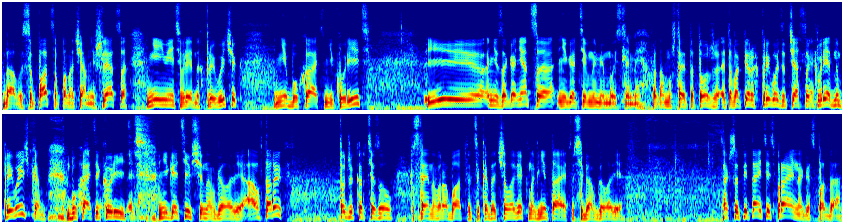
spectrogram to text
да, высыпаться, по ночам не шляться, не иметь вредных привычек, не бухать, не курить и не загоняться негативными мыслями, потому что это тоже, это, во-первых, приводит часто к вредным привычкам бухать и курить, негативщина в голове, а во-вторых, тот же кортизол постоянно вырабатывается, когда человек нагнетает у себя в голове. Так что питайтесь правильно, господа.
